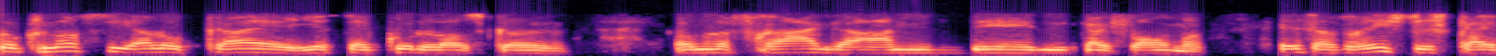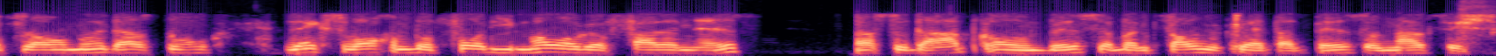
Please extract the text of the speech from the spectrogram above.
Hallo Knossi, hallo Kai, hier ist der Kudel aus Köln. Habe eine Frage an den Kai Pflaume. Ist das richtig, Kai Pflaume, dass du sechs Wochen bevor die Mauer gefallen ist, dass du da abgehauen bist, über den Zaun geklettert bist und hast dich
